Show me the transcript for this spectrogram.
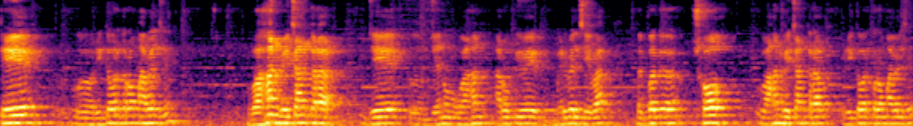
તે રિકવર કરવામાં આવેલ છે. વાહન વેચાણ કરાર જે જેનું વાહન આરોપીઓએ મેળવેલ છે એવા લગભગ છ વાહન વેચાણ કરાર રિકવર કરવામાં આવેલ છે.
